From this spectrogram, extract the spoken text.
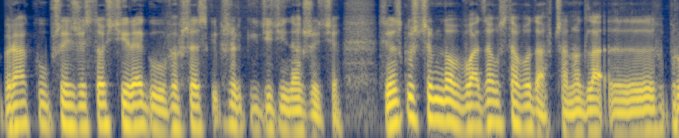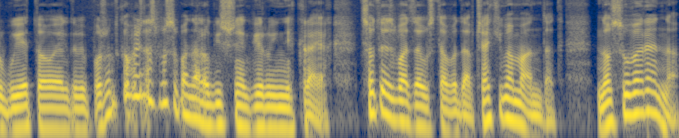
braku przejrzystości reguł we wszelkich dziedzinach życie. W związku z czym no, władza ustawodawcza no, dla, yy, próbuje to jak gdyby porządkować na sposób analogiczny jak w wielu innych krajach. Co to jest władza ustawodawcza? Jaki ma mandat? No suwerena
